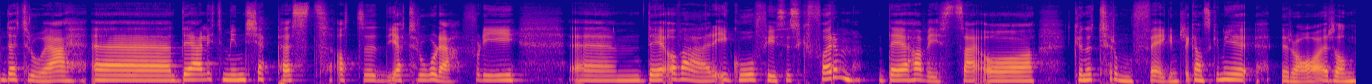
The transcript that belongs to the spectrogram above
det tror jeg. Eh, det er litt min kjepphest at jeg tror det. Fordi det å være i god fysisk form, det har vist seg å kunne trumfe egentlig ganske mye rar sånn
